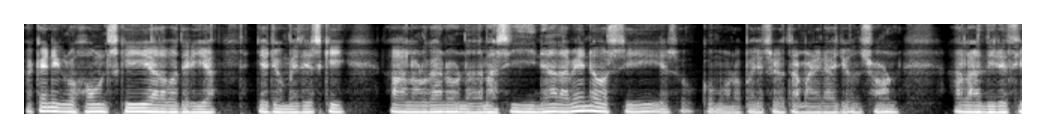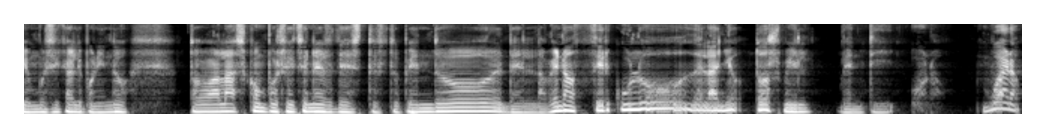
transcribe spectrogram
a Kenny Grohonsky a la batería y a John Medesky al órgano, nada más y nada menos, y eso, como no podía ser de otra manera, John Zorn a la dirección musical y poniendo todas las composiciones de este estupendo del noveno círculo del año 2021. Bueno,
